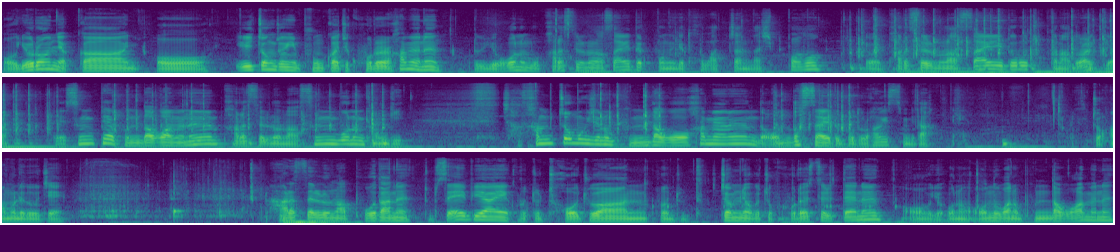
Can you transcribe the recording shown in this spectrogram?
어, 이런 약간 어, 일정적인 부분까지 고려를 하면은 또 요거는 뭐 바르셀로나 사이드를 보는 게 더 맞지 않나 싶어서 바르셀로나 사이드로 접근하도록 할게요. 네, 승패 본다고 하면은 바르셀로나 승 보는 경기 자 3.5 기준으로 본다고 하면은 언더사이드 보도록 하겠습니다. 네. 좀 아무래도 이제 바르셀로나보다는 좀 세비야의 그런 좀 저조한 그런 좀 득점력을 좀 고려했을 때는 어 이거는 어느 반을 본다고 하면은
